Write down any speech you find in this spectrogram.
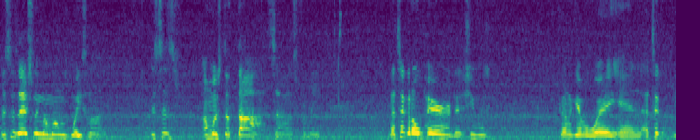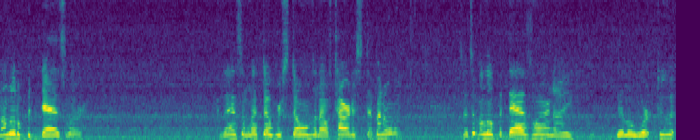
this is actually my mom's waistline. This is almost a thigh size for me. I took an old pair that she was gonna give away and I took my little bedazzler because I had some leftover stones and I was tired of stepping on them. So I took my little bedazzler and I did a little work to it.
